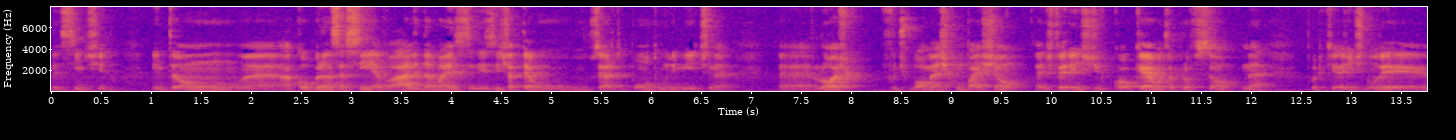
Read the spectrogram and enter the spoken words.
nesse sentido. Então, é, a cobrança sim é válida, mas existe até um, um certo ponto, um limite, né? É, lógico, futebol mexe com paixão, é diferente de qualquer outra profissão, né? Porque a gente não vê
